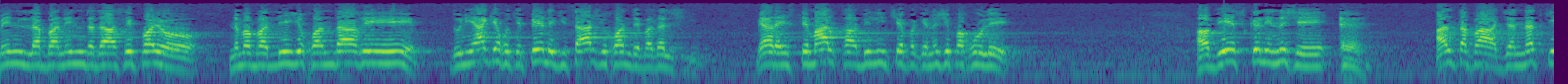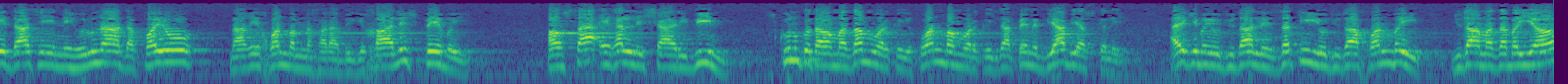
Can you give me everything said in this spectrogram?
من لبنین د داسې پيو نه به بدلیږي خونداغي دنیا کې خو چې پیل ګیثار شي خوند بدل شي بیا را استعمال قابلی چې پکې نشي پخولې او بیس کلی نشي التفا جنت کې داسې نهرونه د پيو باغی خوان بم نه خرابېږي خالص پی وي او سائغا للشاربین سکون کو ته مزم ور کوي خوان بم ور کوي دا په بیا بیا سکلي اي کې به یو جدا لذت یو جدا خوان وي جدا مزه به یو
